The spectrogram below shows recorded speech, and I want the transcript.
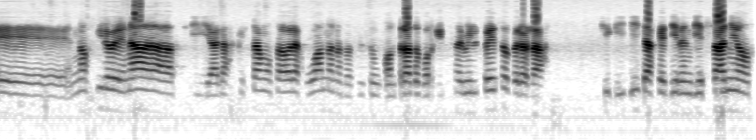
Eh, no sirve de nada si a las que estamos ahora jugando nos haces un contrato por 15 mil pesos, pero las chiquititas que tienen 10 años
